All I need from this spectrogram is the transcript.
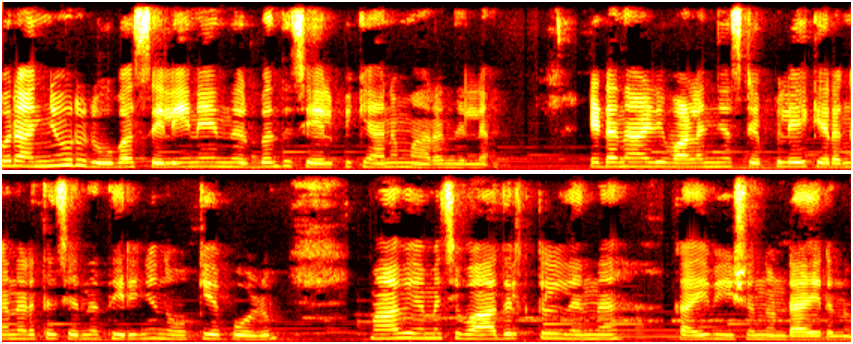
ഒരു അഞ്ഞൂറ് രൂപ സെലീനയെ നിർബന്ധിച്ച് ഏൽപ്പിക്കാനും മറന്നില്ല. ഇടനാഴി വളഞ്ഞ സ്റ്റെപ്പിലേക്ക് ഇറങ്ങുന്നിടത്ത് ചെന്ന് തിരിഞ്ഞു നോക്കിയപ്പോഴും മാവിയമ്മച്ചി വാതിൽക്കിൽ നിന്ന് കൈ വീശുന്നുണ്ടായിരുന്നു.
